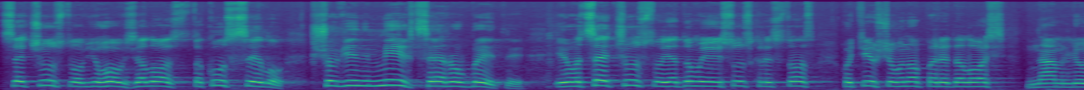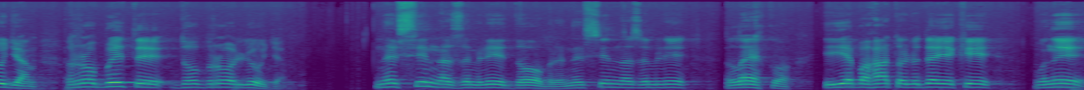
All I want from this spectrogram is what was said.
Це чувство в його взяло таку силу, що Він міг це робити. І оце чувство, я думаю, Ісус Христос хотів, щоб воно передалось нам, людям, робити добро людям. Не всім на землі добре, не всім на землі легко. І є багато людей, які вони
